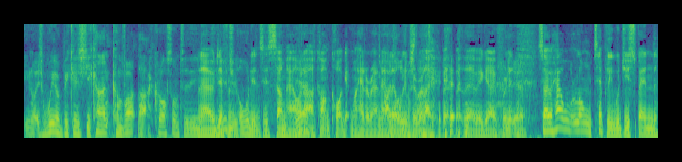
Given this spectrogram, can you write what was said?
you know, it's weird because you can't convert that across onto the No, different YouTube. audiences somehow. I, Yeah. don't- I can't quite get my head around how they all interrelate, but, but there we go. Brilliant. Yeah. So, how long typically would you spend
